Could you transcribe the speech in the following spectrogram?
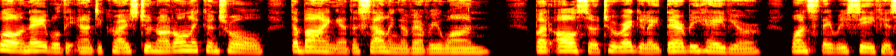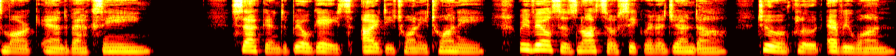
will enable the Antichrist to not only control the buying and the selling of everyone, but also to regulate their behavior once they receive his mark and vaccine. Second, Bill Gates' ID 2020 reveals his not so secret agenda to include everyone,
